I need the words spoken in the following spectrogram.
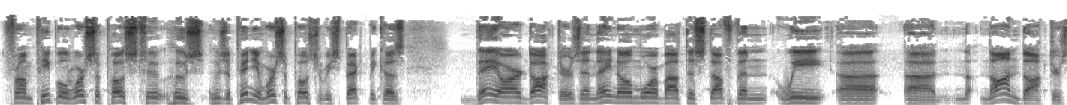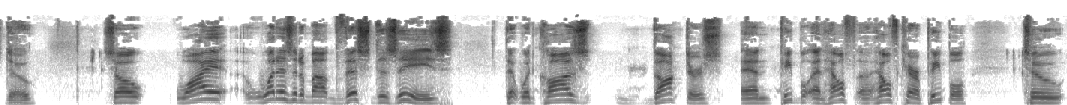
from people we're supposed to, whose whose opinion we're supposed to respect because they are doctors and they know more about this stuff than we uh, uh, non doctors do. So why? What is it about this disease that would cause doctors and people and health uh, healthcare people to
